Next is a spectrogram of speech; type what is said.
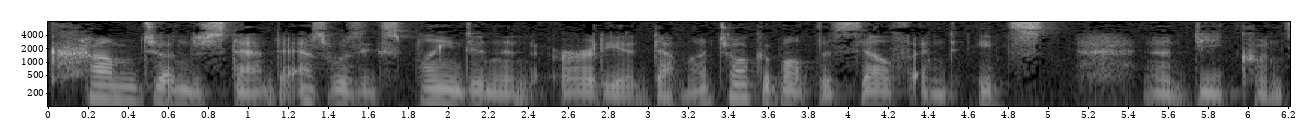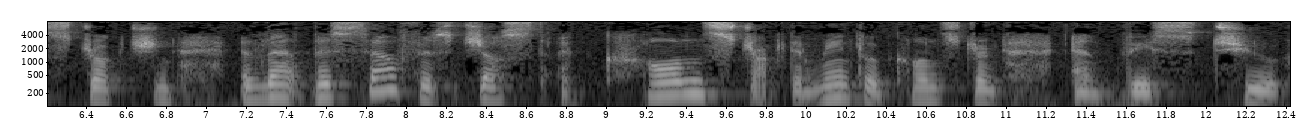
come to understand, as was explained in an earlier Dhamma talk about the self and its uh, deconstruction, that the self is just a construct, a mental construct, and this too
